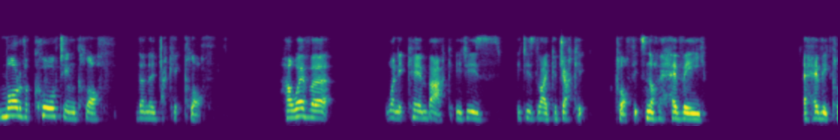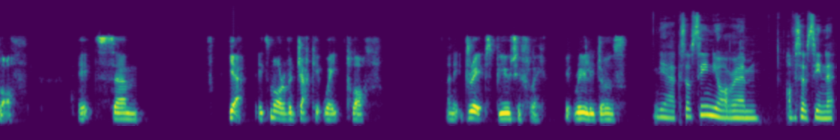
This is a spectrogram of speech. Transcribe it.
more of a coating cloth than a jacket cloth. However, when it came back, it is it is like a jacket cloth. It's not a heavy a heavy cloth. It's um yeah, it's more of a jacket weight cloth, and it drapes beautifully. It really does. Yeah, because I've seen your um, obviously I've seen it,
